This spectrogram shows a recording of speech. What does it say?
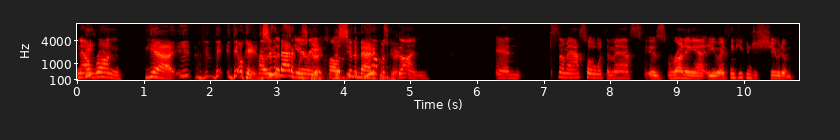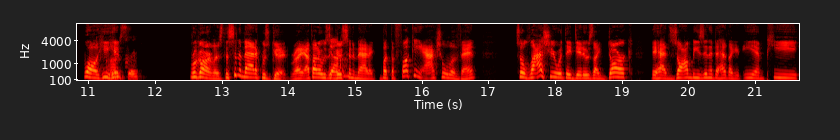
Now It- run. Yeah, it th th okay. How the cinematic was good. The cinematic was good. Gun, and some asshole with a mask is running at you. I think you can just shoot him. Well, he hit regardless. The cinematic was good, right? I thought it was a good cinematic, but the fucking actual event. So last year, what they did it was like dark. They had zombies in it that had like an EMP,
